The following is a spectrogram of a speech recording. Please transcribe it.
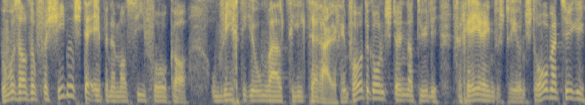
Man muss also auf verschiedensten Ebenen massiv vorgehen, um wichtige Umweltziele zu erreichen. Im Vordergrund stehen natürlich Verkehr, Industrie und Stromerzeugung,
